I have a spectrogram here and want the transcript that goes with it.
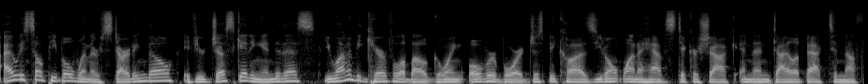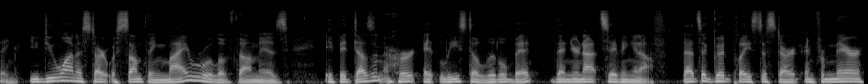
I always tell people when they're starting though, if you're just getting into this, you want to be careful about going overboard just because you don't want to have sticker shock and then dial it back to nothing. You do want to start with something. My rule of thumb is if it doesn't hurt at least a little bit, then you're not saving enough. That's a good place to start. And from there,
